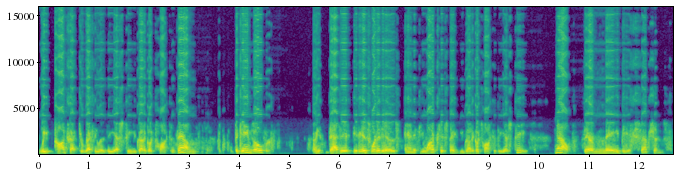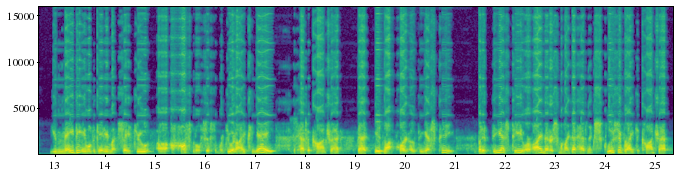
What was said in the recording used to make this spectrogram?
we contract directly with VSP, you've got to go talk to them, the game's over. I mean, that is, it is what it is, and if you want to participate, you've got to go talk to VSP. Now, there may be exceptions. You may be able to get in, let's say, through a, a hospital system or through an IPA that has a contract that is not part of VSP. But if VSP or EyeMed or someone like that has an exclusive right to contract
